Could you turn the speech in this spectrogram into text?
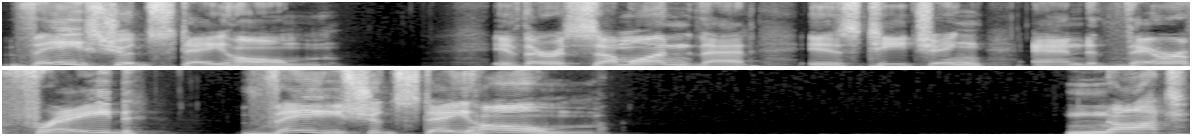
they should stay home. If there is someone that is teaching and they're afraid, they should stay home. Not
